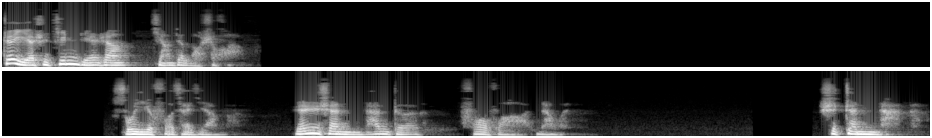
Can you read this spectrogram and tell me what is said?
这也是经典上讲的老实话，所以佛才讲啊，人生难得，佛法难闻，是真难啊！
